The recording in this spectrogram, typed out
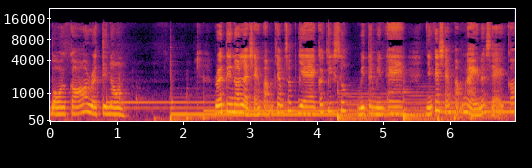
bôi có retinol Retinol là sản phẩm chăm sóc da có chiết xuất vitamin A. Những cái sản phẩm này nó sẽ có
